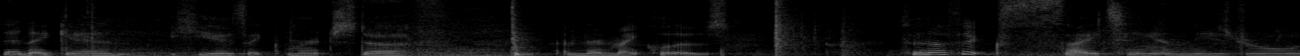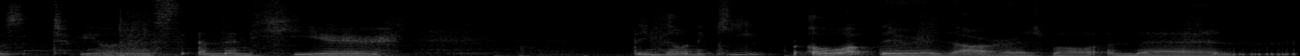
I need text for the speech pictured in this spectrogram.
Then again, here's like merch stuff. And then my clothes. So nothing exciting in these drawers, to be honest. And then here, things I want to keep. Oh, up there is Zara as well. And then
